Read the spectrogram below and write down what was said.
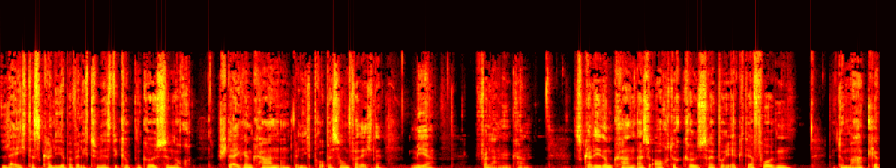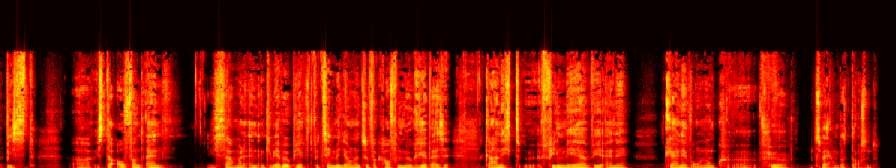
leichter skalierbar, weil ich zumindest die Gruppengröße noch steigern kann und wenn ich pro Person verrechne, mehr verlangen kann. Skalierung kann also auch durch größere Projekte erfolgen. Wenn du Makler bist, äh, ist der Aufwand ein, ich sage mal, ein, ein Gewerbeobjekt für 10 Millionen zu verkaufen, möglicherweise gar nicht viel mehr wie eine kleine Wohnung äh, für 200.000.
